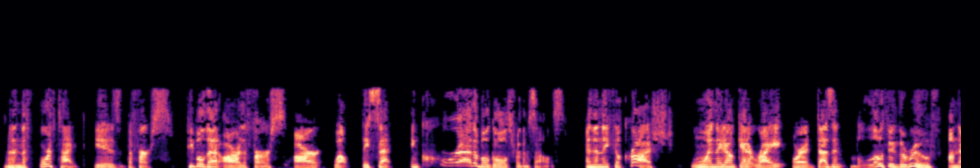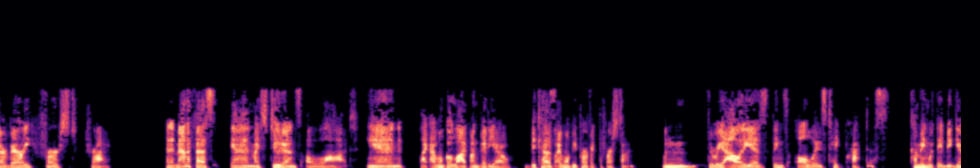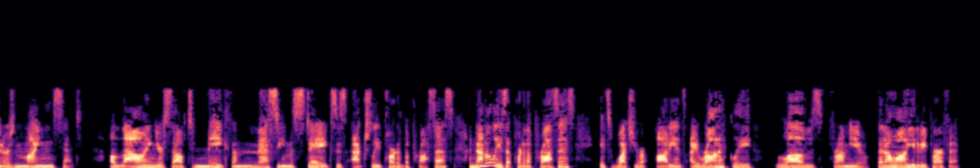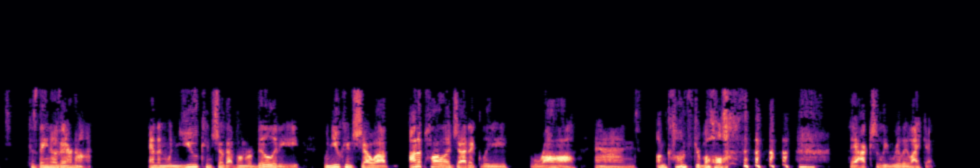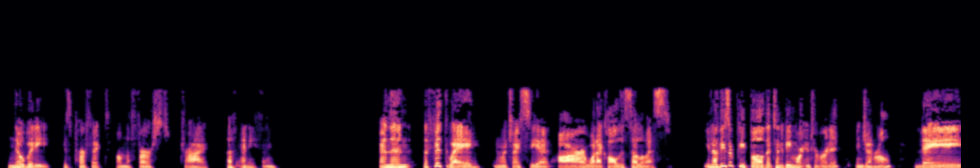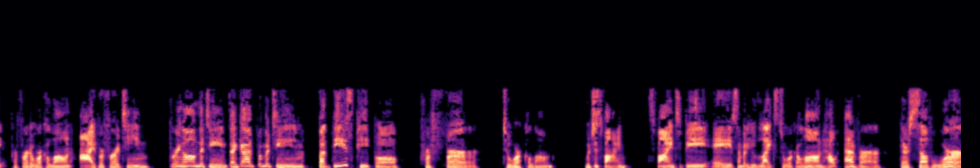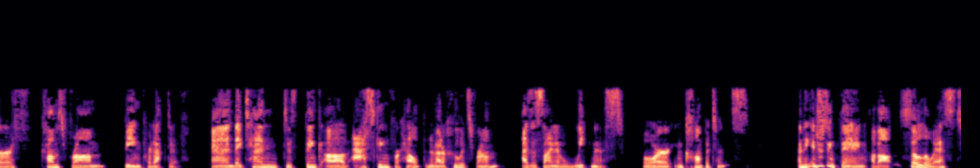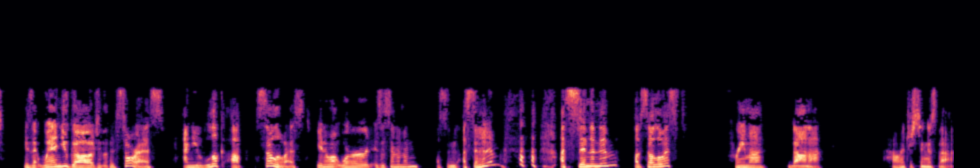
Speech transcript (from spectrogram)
And then the fourth type is the first. people that are the first are, well, they set incredible goals for themselves and then they feel crushed when they don't get it right or it doesn't blow through the roof on their very first try. And it manifests in my students a lot in like, I won't go live on video because I won't be perfect the first time. When the reality is things always take practice, coming with a beginner's mindset, allowing yourself to make the messy mistakes is actually part of the process. And not only is that part of the process, it's what your audience ironically loves from you. They don't want you to be perfect because they know they're not. And then when you can show that vulnerability, when you can show up unapologetically raw and uncomfortable, they actually really like it. Nobody is perfect on the first try of anything. And then the fifth way in which I see it are what I call the soloists. You know, these are people that tend to be more introverted in general. They prefer to work alone. I prefer a team. Bring on the team. Thank God for a team. But these people prefer to work alone, which is fine. It's fine to be a somebody who likes to work alone. However, their self-worth comes from being productive. And they tend to think of asking for help, no matter who it's from, as a sign of weakness or incompetence. And the interesting thing about soloist is that when you go to the thesaurus and you look up soloist, you know what word is a synonym? A, syn- a synonym? a synonym of soloist? Prima donna. How interesting is that?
